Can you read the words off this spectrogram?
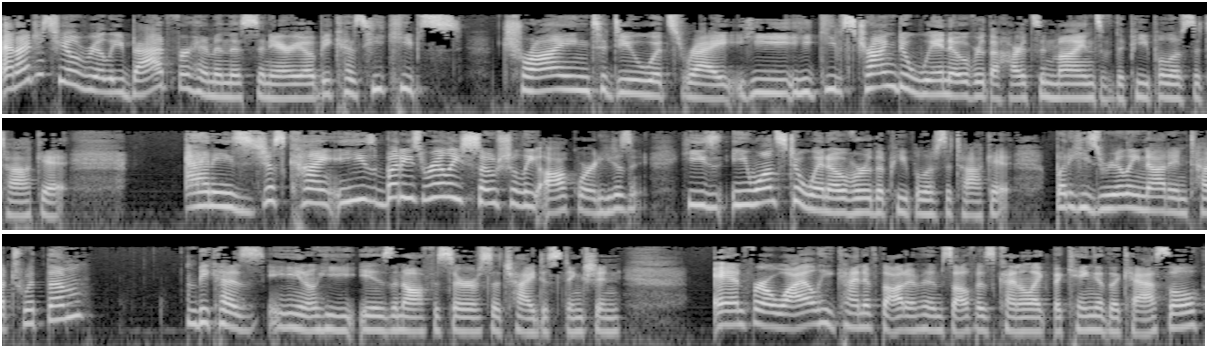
And I just feel really bad for him in this scenario because he keeps trying to do what's right. He he keeps trying to win over the hearts and minds of the people of Setauket. And he's just kind he's but he's really socially awkward. He doesn't he's he wants to win over the people of Setauket, but he's really not in touch with them because you know he is an officer of such high distinction. And for a while he kind of thought of himself as kind of like the king of the castle.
